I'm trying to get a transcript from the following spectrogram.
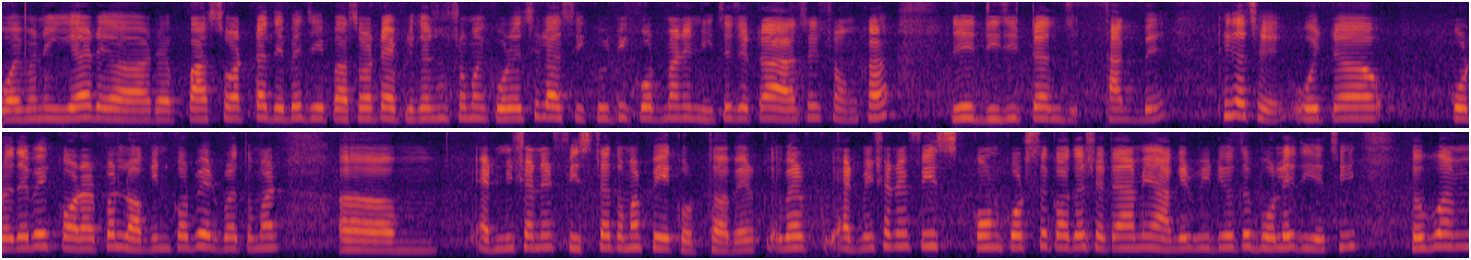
ওয়াই মানে ইয়ার আর পাসওয়ার্ডটা দেবে, যে পাসওয়ার্ডটা অ্যাপ্লিকেশন সময় করেছিল, আর সিকিউরিটি কোড মানে নিচে যেটা আছে সংখ্যা, যে ডিজিটটা থাকবে, ঠিক আছে? ওইটা করে দেবে, করার পর লগ ইন করবে, এরপর তোমার অ্যাডমিশনের ফিসটা তোমার পে করতে হবে। এবার অ্যাডমিশনের ফিস কোন কোর্সে কত সেটা আমি আগের ভিডিওতে বলে দিয়েছি। তবুও আমি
